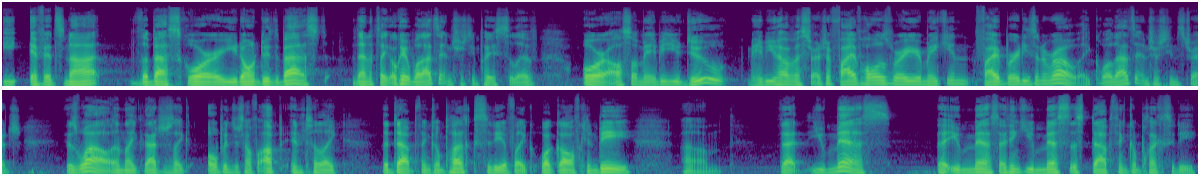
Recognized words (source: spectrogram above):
if it's not the best score you don't do the best then it's like okay well that's an interesting place to live. Or also maybe you do maybe you have a stretch of five holes where you're making five birdies in a row. Like well that's an interesting stretch as well. And like that just like opens yourself up into like the depth and complexity of like what golf can be um, that you miss that you miss i think you miss this depth and complexity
